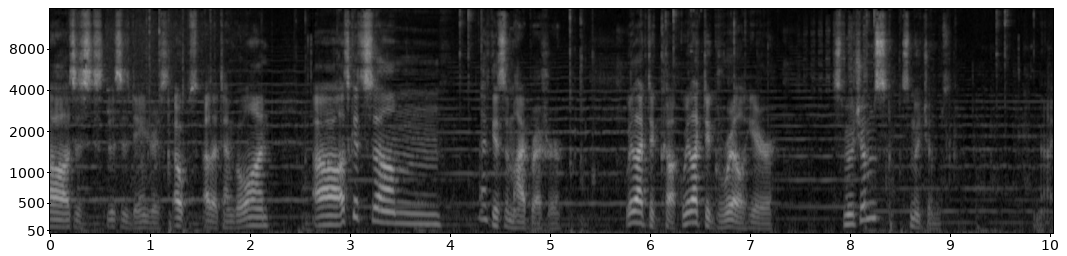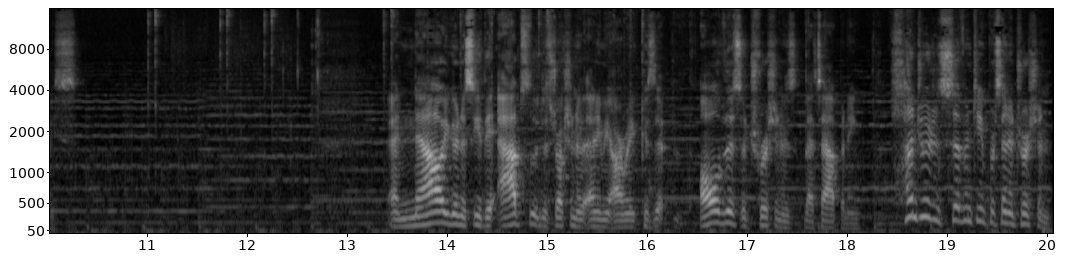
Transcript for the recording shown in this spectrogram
Oh, this is this is dangerous. Oops, I let time go on. Uh, let's get some. Let's get some high pressure. We like to cook. We like to grill here. Smoochums? Smoochums. Nice. And now you're going to see the absolute destruction of the enemy army because all this attrition is that's happening. 117% attrition.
